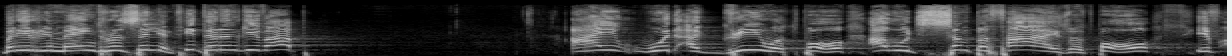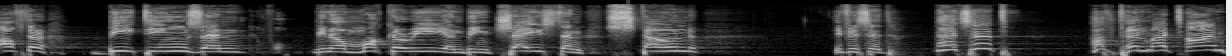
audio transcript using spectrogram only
But he remained resilient. He didn't give up. I would agree with Paul. I would sympathize with Paul if after beatings and, you know, mockery and being chased and stoned, if he said, that's it. I've done my time.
